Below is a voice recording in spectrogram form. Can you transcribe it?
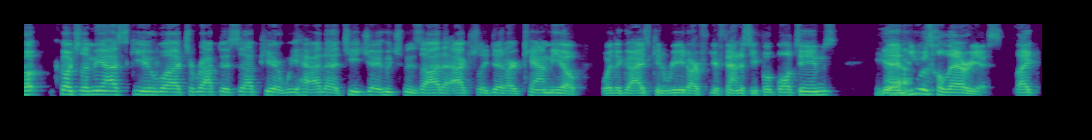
Co- Coach, let me ask you uh, to wrap this up here. We had uh, TJ Houshmandzadeh actually did our cameo where the guys can read our your fantasy football teams. Yeah. And he was hilarious. Like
